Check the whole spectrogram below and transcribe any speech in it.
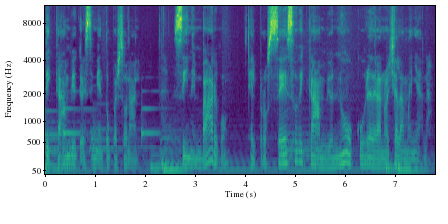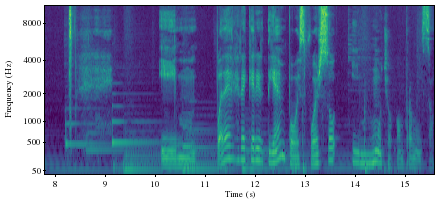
de cambio y crecimiento personal. Sin embargo, el proceso de cambio no ocurre de la noche a la mañana y mm, puede requerir tiempo, esfuerzo y mucho compromiso.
